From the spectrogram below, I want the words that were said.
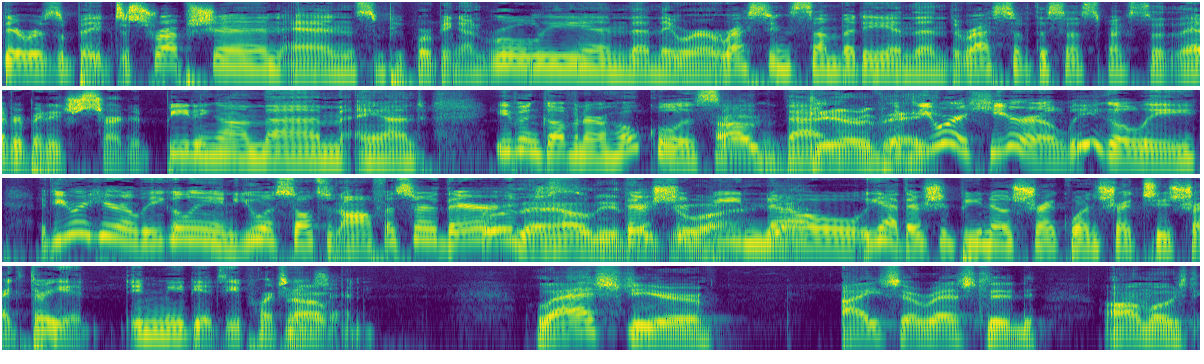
there was a big disruption and some people were being unruly and then they were arresting somebody and then the rest of the suspects so everybody just started beating on them. And even governor hochul is saying How that if you are here illegally if you are here illegally and you assault an officer there the hell do you there should be no yeah. there should be no strike one strike two strike three immediate deportation. Last year, ICE arrested almost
